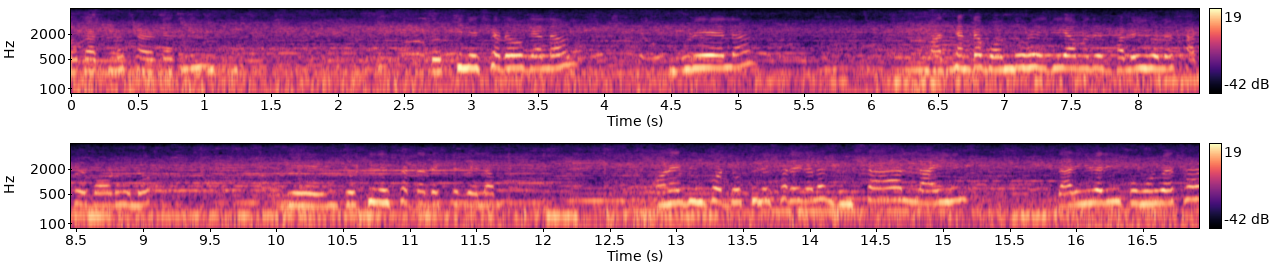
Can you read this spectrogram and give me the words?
ভালো কাটলো সারাটা দিন। দক্ষিণেশ্বরেও গেলাম, ঘুরে এলাম। মাঝখানটা বন্ধ হয়ে গিয়ে আমাদের ভালোই হলো, সাপের বড় হলো। যে দক্ষিণেশ্বরটা দেখতে পেলাম। অনেকদিন পর দক্ষিণেশ্বরে গেলাম, বিশাল লাইন, দাঁড়িয়ে দাঁড়িয়ে কোমর ব্যথা।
